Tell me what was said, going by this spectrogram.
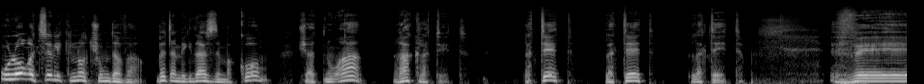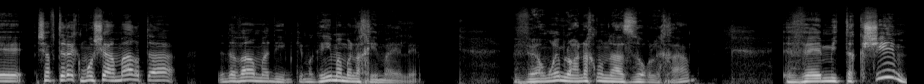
הוא לא רוצה לקנות שום דבר. בית המקדש זה מקום שהתנועה רק לתת. לתת, לתת, לתת. ועכשיו תראה, כמו שאמרת, זה דבר מדהים, כי מגיעים המלאכים האלה, ואומרים לו, אנחנו נעזור לך, והם מתעקשים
